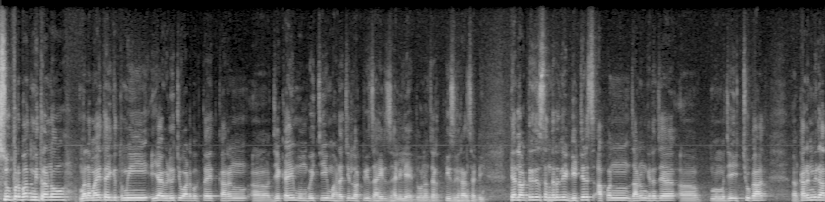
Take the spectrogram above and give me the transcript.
सुप्रभात मित्रांनो मला माहीत आहे की तुम्ही या व्हिडिओची वाट बघतायत कारण जे काही मुंबईची म्हाडाची लॉटरी जाहीर झालेली आहे दोन हजार तीस घरांसाठी त्या लॉटरीच्या संदर्भातली डिटेल्स आपण जाणून घेण्याच्या म्हणजे इच्छुक आहात. कारण मी रात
